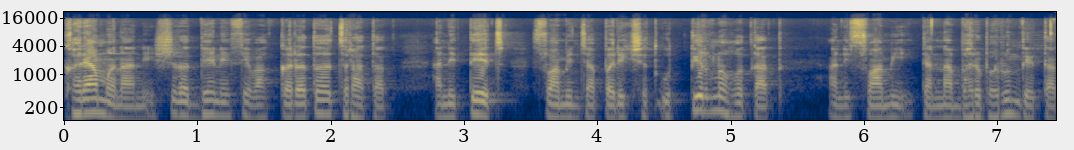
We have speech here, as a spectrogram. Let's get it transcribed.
खऱ्या मनाने श्रद्धेने सेवा करतच राहतात आणि तेच स्वामींच्या परीक्षेत उत्तीर्ण होतात. आणि स्वामी त्यांना भरभरून देतात.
